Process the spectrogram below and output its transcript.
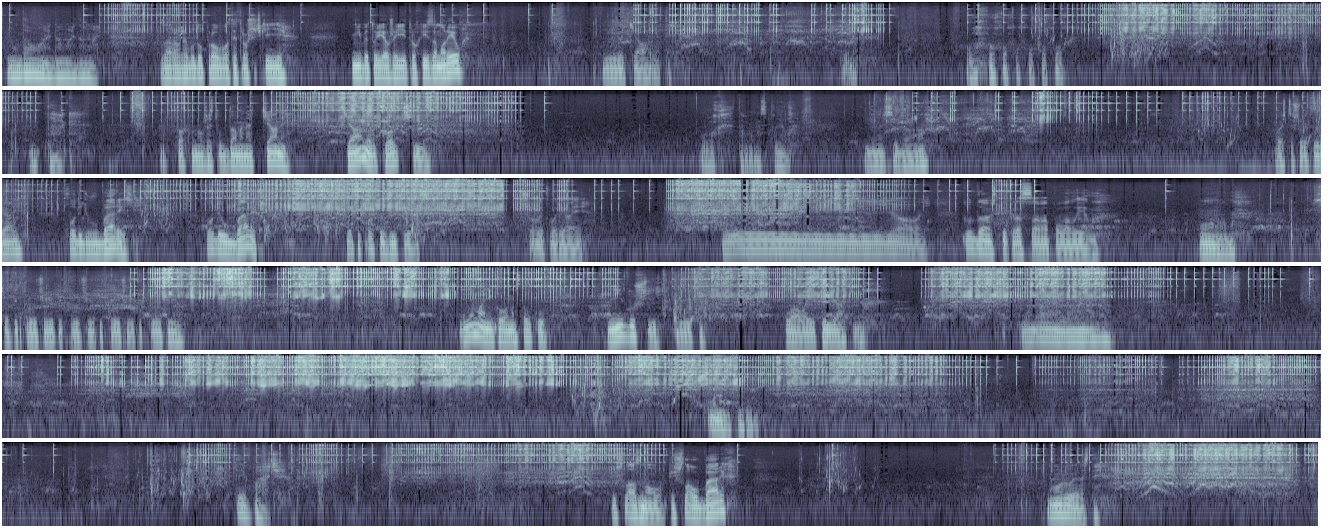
Ну давай, давай, давай. Зараз вже буду пробувати трошечки її. Нібито я вже її трохи і заморив. Буду витягувати. Ох, Туди мене тяне. Тяне в корчі. Ох, там вона сплила. Йдемо сюди. Бачите, що витворяє. Ходить в березі. Ходить в берег. Хоче просто зійшитися. Що витворяє? Ой-ой-ой. Куда ж ти красава повалила? Вон вона. Все, підкручую, підкручую, підкручую, підкручую. І нема нікого на ставку. Ні душі. Дивіться. Плаває телятина. Ну давай, давай, Бач. Пішла знову, пішла у берег. Не можу вивезти.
